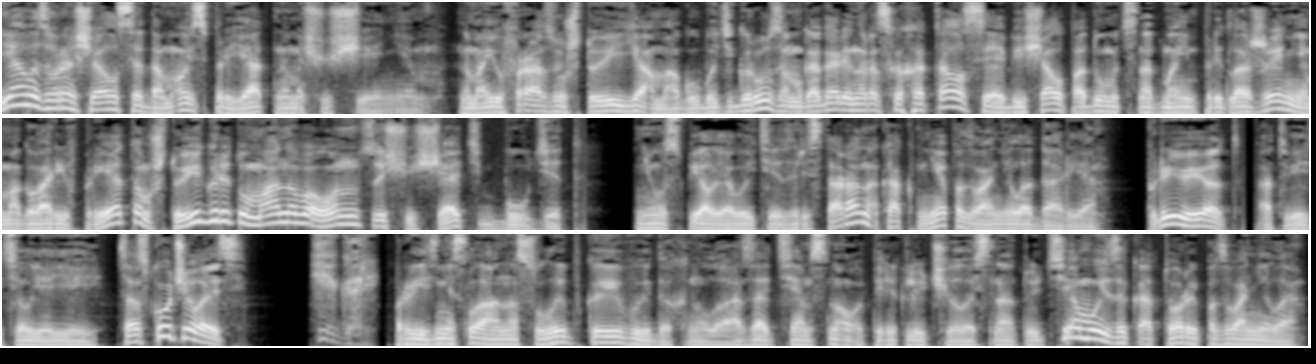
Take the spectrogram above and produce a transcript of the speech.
Я возвращался домой с приятным ощущением. На мою фразу, что и я могу быть грузом, Гагарин расхохотался и обещал подумать над моим предложением, оговорив при этом, что Игоря Туманова он защищать будет. Не успел я выйти из ресторана, как мне позвонила Дарья. «Привет», — ответил я ей. «Соскучилась?» «Игорь», — произнесла она с улыбкой и выдохнула, а затем снова переключилась на ту тему, из-за которой позвонила.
